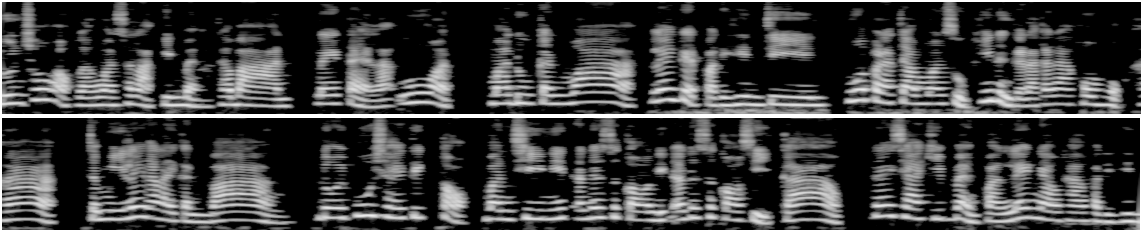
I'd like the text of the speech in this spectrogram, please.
ลุ้นโชคออกรางวัลสลากกินแบ่งรัฐบาล ในแต่ละงวดมาดูกันว่าเลขเด็ดปฏิทินจีนงวดประจำวันศุกร์ที่ 1 กรกฎาคม 65 จะมีเลขอะไรกันบ้าง โดยผู้ใช้ TikTok บัญชีนิด underscore นิด underscore 49 ได้แชร์คลิปแบ่งปันเลขแนวทางปฏิทิน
